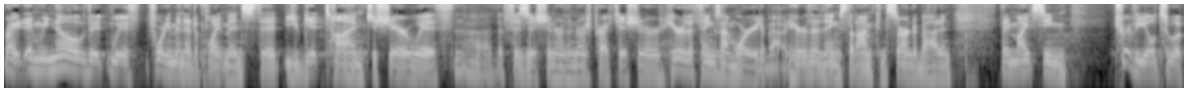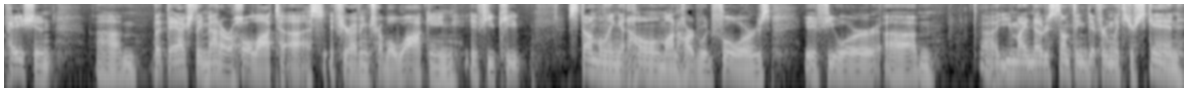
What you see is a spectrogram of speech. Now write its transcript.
Right, and we know that with 40 minute appointments that you get time to share with uh, the physician or the nurse practitioner, here are the things I'm worried about, here are the things that I'm concerned about, and they might seem trivial to a patient, um, but they actually matter a whole lot to us. If you're having trouble walking, if you keep stumbling at home on hardwood floors, if you're um, uh, you might notice something different with your skin.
